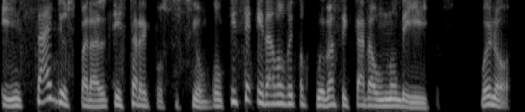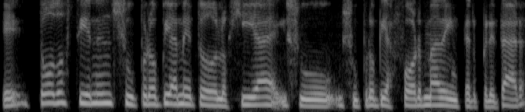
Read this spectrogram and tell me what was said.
ensayos para esta reposición? ¿Con qué se ha quedado Beto Cuevas de cada uno de ellos? Bueno, eh, todos tienen su propia metodología y su, su propia forma de interpretar.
